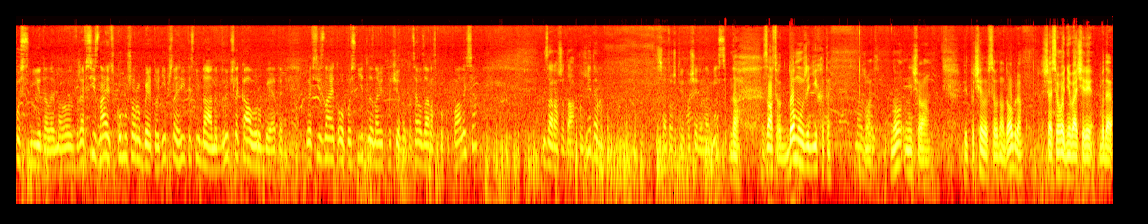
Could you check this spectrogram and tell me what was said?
поснідали, ну, вже всі знають, кому що робити. Одні пішли гріти сніданок, другі пішли каву робити. Вже всі знають, о, поснідали на відпочинок. Оце от зараз покупалися. І зараз вже да, поїдемо. Ще трошки відпочинемо на місці. Да. Завтра додому вже їхати. На жаль. От. Ну нічого. Відпочили все одно добре. Ще сьогодні ввечері буде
